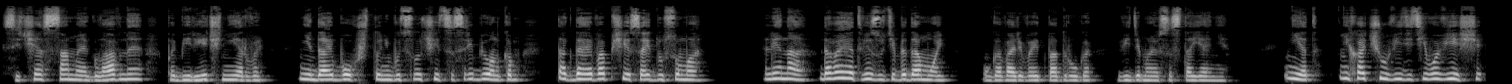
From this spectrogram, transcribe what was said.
Сейчас самое главное — поберечь нервы. Не дай бог что-нибудь случится с ребенком, тогда я вообще сойду с ума. «Лена, давай отвезу тебя домой», — уговаривает подруга, видя мое состояние. «Нет, не хочу видеть его вещи,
